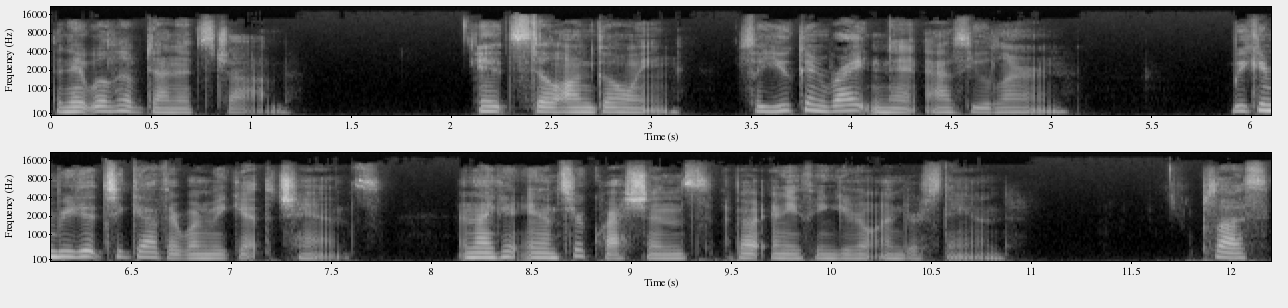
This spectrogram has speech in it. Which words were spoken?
then it will have done its job. It's still ongoing, so you can write in it as you learn. We can read it together when we get the chance, and I can answer questions about anything you don't understand. Plus,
